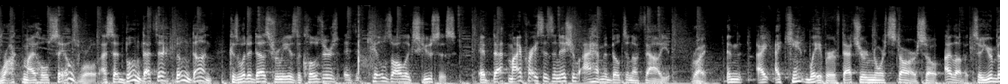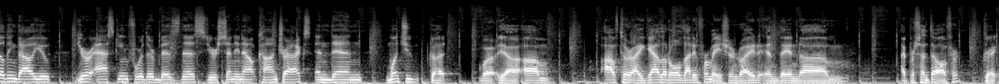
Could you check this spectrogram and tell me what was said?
rocked my whole sales world. I said, boom, that's it, boom, done. Because what it does for me is the closers is it kills all excuses. If that my price is an issue, I haven't built enough value. Right. And I, I can't waver if that's your North Star. So I love it. So you're building value, you're asking for their business, you're sending out contracts, and then once you go ahead. Well, yeah. Um, after I gathered all that information, right, and then um, I present the offer. Great.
